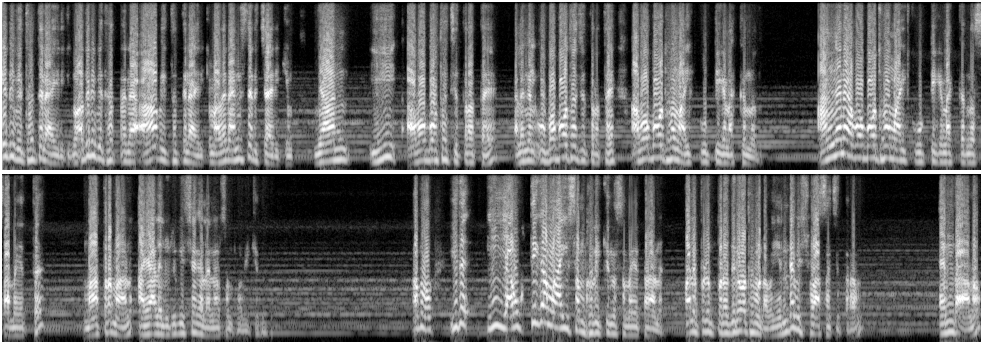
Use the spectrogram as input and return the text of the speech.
ഏത് വിധത്തിലായിരിക്കുന്നു അതിന് വിധത്തിൽ ആ വിധത്തിലായിരിക്കും അതിനനുസരിച്ചായിരിക്കും ഞാൻ ഈ അവബോധ ചിത്രത്തെ അല്ലെങ്കിൽ ഉപബോധ ചിത്രത്തെ അവബോധവുമായി കൂട്ടിയിണക്കുന്നത് അങ്ങനെ അവബോധവുമായി കൂട്ടിയിണക്കുന്ന സമയത്ത് മാത്രമാണ് അയാളിൽ ഒരു വിശകലനം സംഭവിക്കുന്നത്. അപ്പോ ഇത് ഈ യൗക്തികമായി സംഭവിക്കുന്ന സമയത്താണ് പലപ്പോഴും പ്രതിരോധമുണ്ടാവും എന്റെ വിശ്വാസ ചിത്രം എന്താണോ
